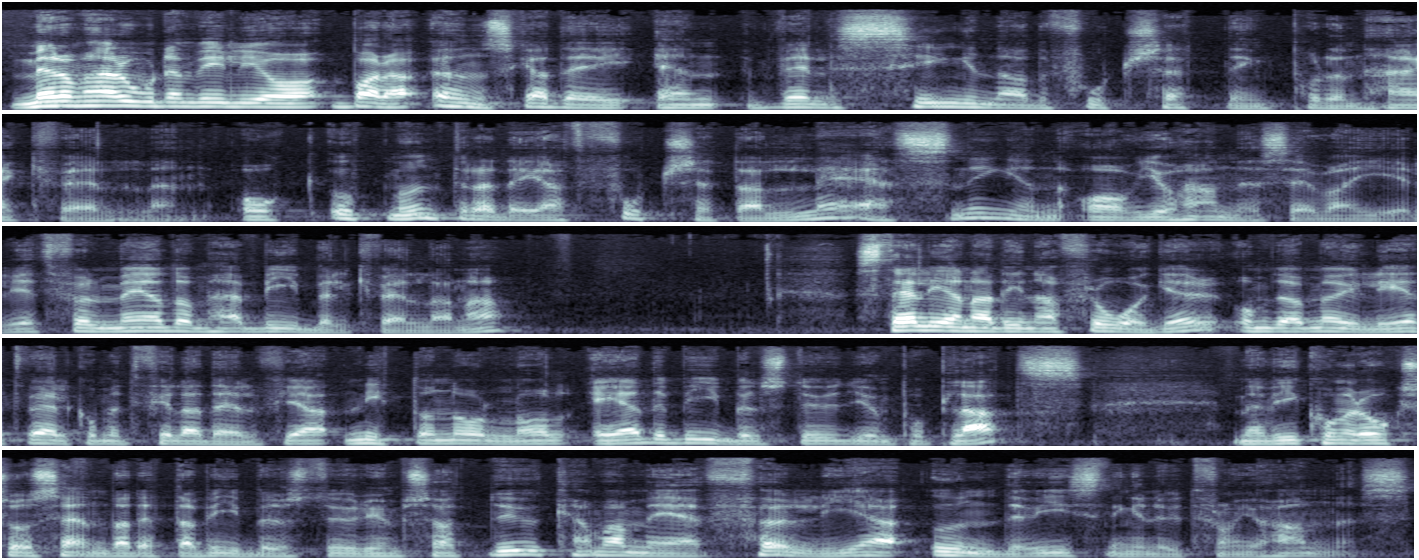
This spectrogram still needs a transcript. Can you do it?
Med de här orden vill jag bara önska dig en välsignad fortsättning på den här kvällen och uppmuntra dig att fortsätta läsningen av Johannesevangeliet. Följ med de här bibelkvällarna. Ställ gärna dina frågor. Om du har möjlighet, välkommen till Philadelphia. 19.00 är det bibelstudium på plats. Men vi kommer också att sända detta bibelstudium så att du kan vara med och följa undervisningen utifrån Johannes.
